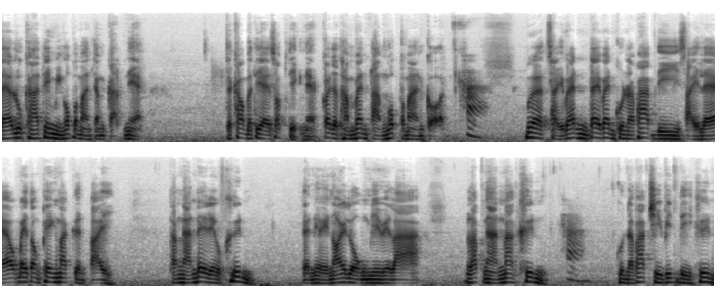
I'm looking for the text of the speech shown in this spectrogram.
แล้วลูกค้าที่มีงบประมาณจำกัดเนี่ยจะเข้ามาที่ไอซอปติกเนี่ยก็จะทำแว่นตามงบประมาณก่อนค่ะ เมื่อใส่แว่นได้แว่นคุณภาพดีใส่แล้วไม่ต้องเพ่งมากเกินไปทำงานได้เร็วขึ้น แต่เหนื่อยน้อยลงมีเวลารับงานมากขึ้นค่ะคุณภาพชีวิตดีขึ้น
